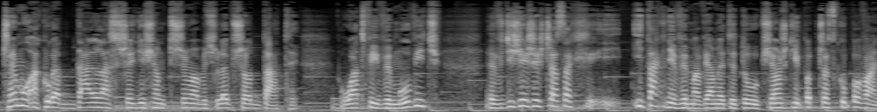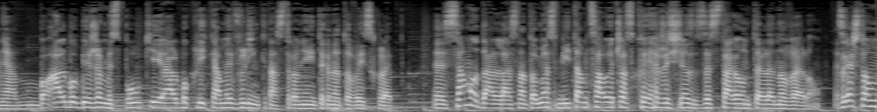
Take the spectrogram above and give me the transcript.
Czemu akurat Dallas 63 ma być lepszy od daty? Łatwiej wymówić? W dzisiejszych czasach i, i tak nie wymawiamy tytułu książki podczas kupowania, bo albo bierzemy spółki, albo klikamy w link na stronie internetowej sklepu. E, samo Dallas natomiast mi tam cały czas kojarzy się ze starą telenowelą. Zresztą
